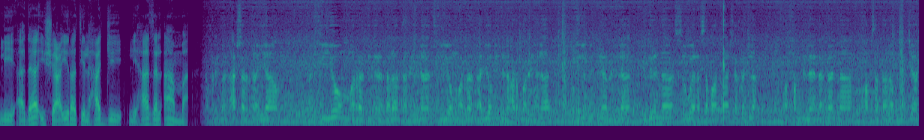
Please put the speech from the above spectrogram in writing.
لأداء شعيرة الحج لهذا العام تقريبا عشرة أيام في يوم مرات عندنا ثلاثة رحلات في يوم مرات اليوم عندنا أربع رحلات وفي يوم اثنين رحلات قدرنا سوينا 17 رحلة. الحمد لله نقلنا 5000 حجاج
